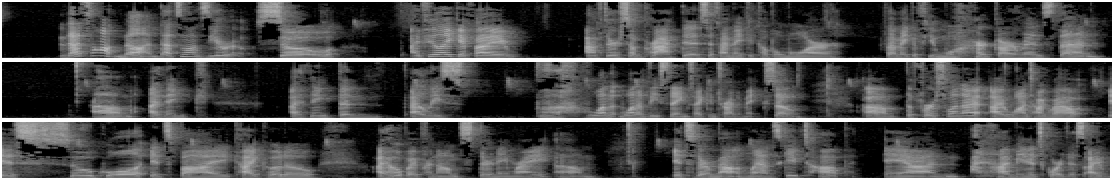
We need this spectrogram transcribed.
that's not none, that's not zero. So I feel like if I, after some practice, if I make a couple more, if I make a few more garments, then um, I think, I think then at least ugh, one, one of these things I can try to make. So um, the first one I, I want to talk about is so cool. It's by Kai Kotto. I hope I pronounced their name right. Um, it's their mountain landscape top and I mean it's gorgeous. I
